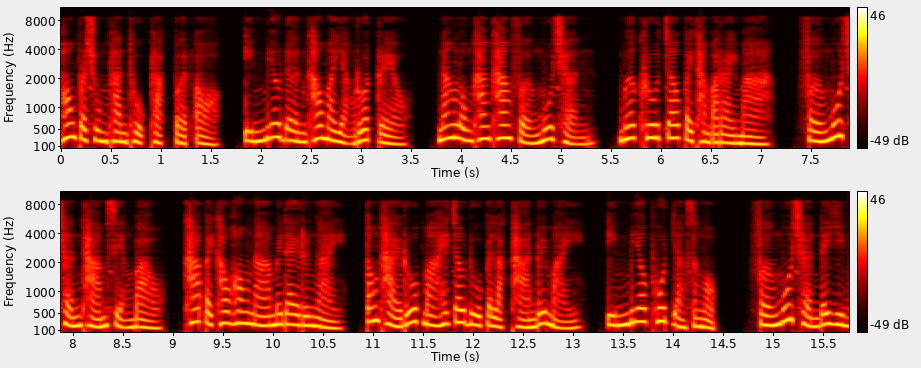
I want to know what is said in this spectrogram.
ห้องประชุมพลันถูกผลักเปิดออก อินเมี่ยวเดินเข้ามาอย่างรวดเร็ว นั่งลงข้างๆเฟิงมู่เฉิน เมื่อครู่เจ้าไปทำอะไรมา เฟิงมู่เฉินถามเสียงเบา ข้าไปเข้าห้องน้ำไม่ได้หรือไง ต้องถ่ายรูปมาให้เจ้าดูเป็นหลักฐานด้วยไหม อินเมี่ยวพูดอย่างสงบ เฟิงมู่เฉินได้ยิน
